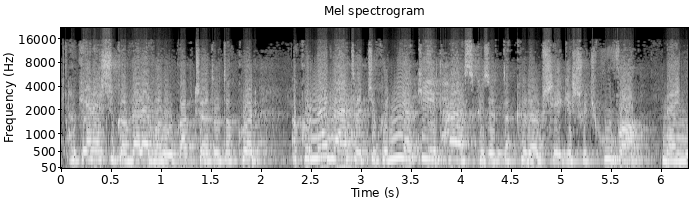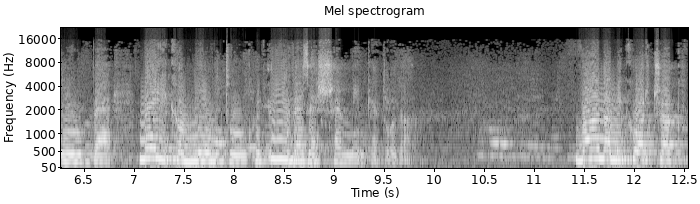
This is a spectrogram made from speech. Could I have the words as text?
Ha keressük a vele való kapcsolatot, akkor, akkor megláthatjuk, hogy mi a két ház között a különbség, és hogy hova menjünk be, melyik a mi útunk, hogy ő vezessen minket oda. Van, amikor csak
